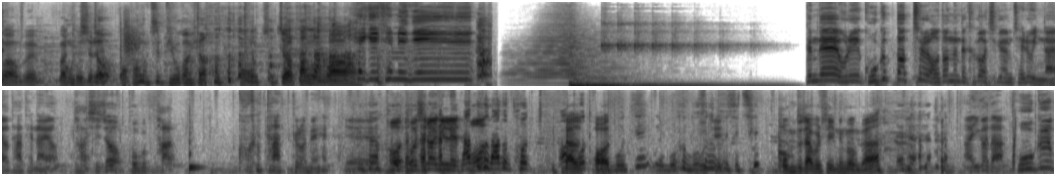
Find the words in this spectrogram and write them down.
뭐야 왜형 말표 진짜. 저래? 어, 방금 진짜 비호감이다. 어 진짜 방금 와. 해기쯤이지. 근데 우리 고급 덫을 얻었는데 그거 지금 재료 있나요? 다 되나요? 닷이죠? 고급 닷. 고급 닷 그러네 예. 더 덫이라길래 나도 더 나도 덧. 어, 나도 덧? 뭐지? 이거 뭐 무슨 뭐지? 덧이지? 곰도 잡을 수 있는 건가? 아 이거다 고급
